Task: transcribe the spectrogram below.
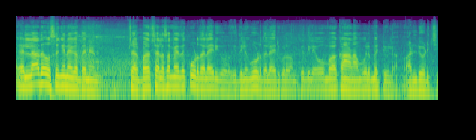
എല്ലാ ദിവസവും ഇങ്ങനെയൊക്കെ തന്നെയാണ്. ചിലപ്പോൾ ചില സമയത്ത് കൂടുതലായിരിക്കുള്ളൂ. ഇതിലും കൂടുതലായിരിക്കുള്ളൂ. നമുക്ക് ഇതിലേ പോകുമ്പോൾ കാണാൻ പോലും പറ്റൂല. വണ്ടി ഓടിച്ച്.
